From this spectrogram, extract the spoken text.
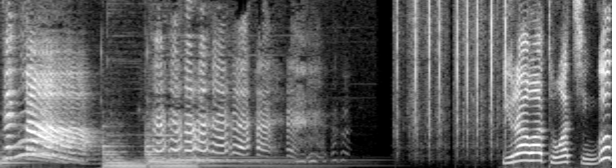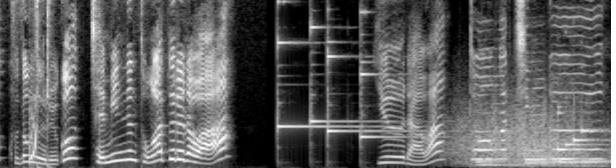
됐다! 유라와 동화 친구 구독 누르고 재미있는 동화 들으러 와. 유라와 동화 친구.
